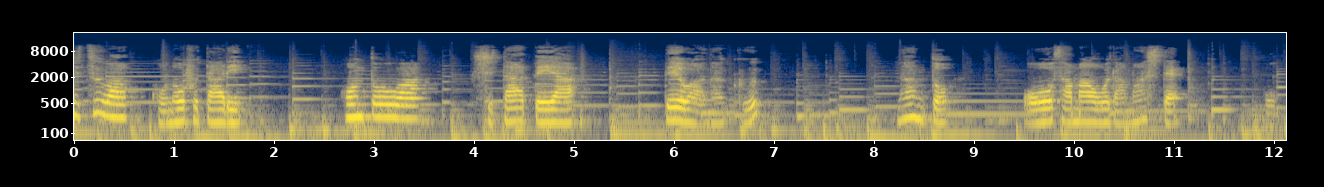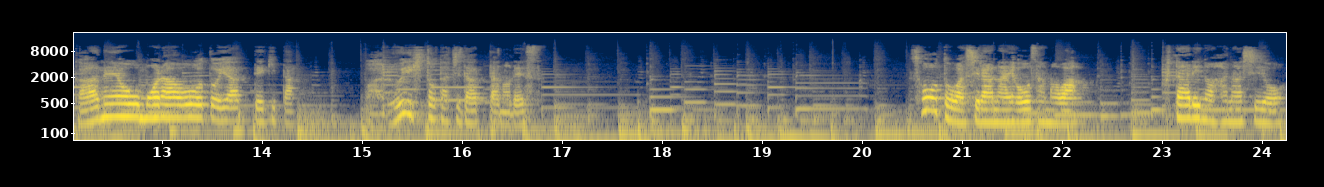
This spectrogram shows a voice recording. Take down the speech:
実はこの二人、本当は仕立て屋ではなく、なんと王様を騙してお金をもらおうとやってきた悪い人たちだったのです。そうとは知らない王様は、二人の話を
